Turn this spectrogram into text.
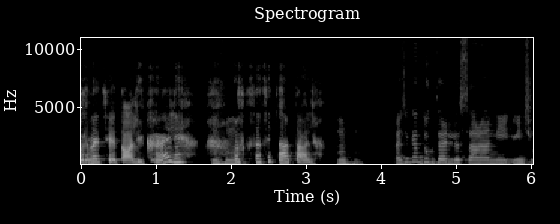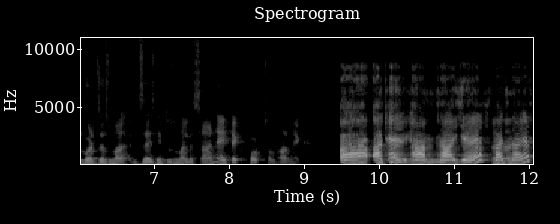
բռնեցի այդ ալիքը, էլի։ Ու սկսեցի դա տալ։ Ահա Այսինքն դուք ձեր լսարանի ինչ որ ձեզ ձեզնից ուզում է լսարանը, այդ եք փորձում անեք։ Ահա, չէ, հա, նաև, բայց նաև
